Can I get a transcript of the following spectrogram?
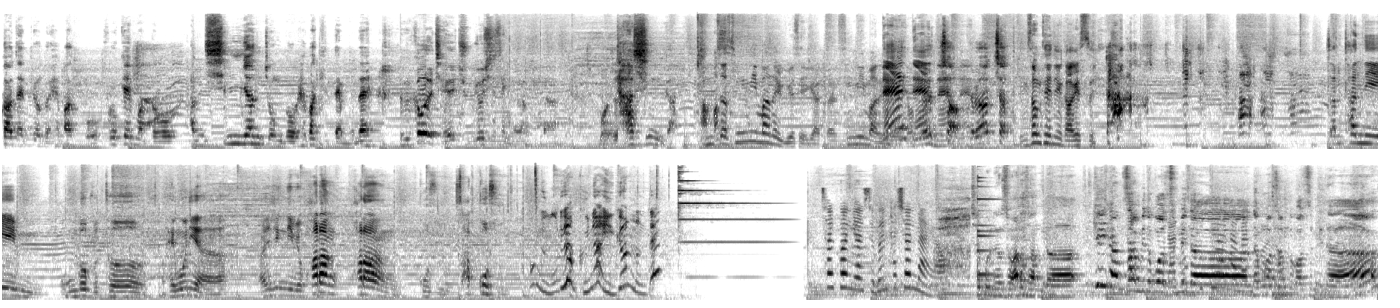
국가대표도 해봤고 프로게이머도 한 10년 정도 해봤기 때문에 그걸 제일 중요시 생각합니다. 뭐죠? 자신감. 진짜 승리만을 위해서 얘기할까요? 승리만을 네, 위해서. 네. 그렇죠, 그렇죠. 김성태님 가겠습니다. 짬타님 온 거부터 행운이야. 안식님이 화랑 화랑 고수, 쌉 고수. 아니 우리가 그냥 이겼는데? 철권 연습은 하셨나요? 최고 연수 알아서 한다. 게 감사합니다. 고맙습니다. 너무 감사합니다. 고맙습니다.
